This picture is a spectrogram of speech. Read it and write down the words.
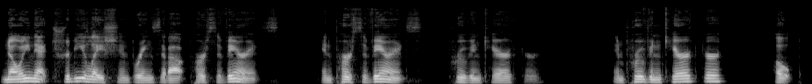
knowing that tribulation brings about perseverance, and perseverance, proven character, and proven character, hope.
